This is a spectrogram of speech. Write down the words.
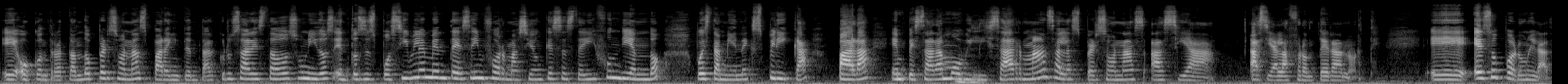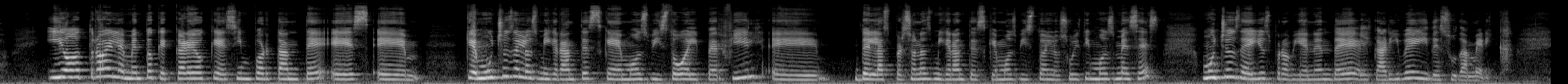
eh, o contratando personas para intentar cruzar Estados Unidos, entonces posiblemente esa información que se esté difundiendo, pues también explica para empezar a movilizar más a las personas hacia, hacia la frontera norte. Eh, eso por un lado. Y otro elemento que creo que es importante es eh, que muchos de los migrantes que hemos visto el perfil de las personas migrantes que hemos visto en los últimos meses, muchos de ellos provienen del Caribe y de Sudamérica.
